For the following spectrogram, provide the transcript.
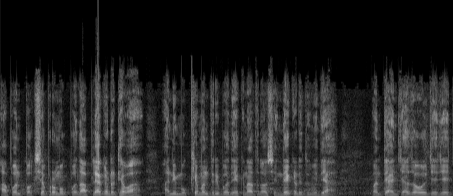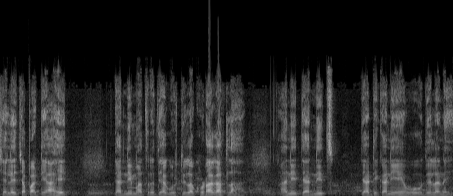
आपण पक्षप्रमुखपद आपल्याकडं ठेवा आणि मुख्यमंत्रीपद एकनाथराव शिंदेकडे तुम्ही द्या. पण त्यांच्याजवळचे जे चलेचपाटे आहेत त्यांनी मात्र त्या गोष्टीला खोडा घातला आणि त्यांनीच त्या ठिकाणी हे होऊ दिलं नाही.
